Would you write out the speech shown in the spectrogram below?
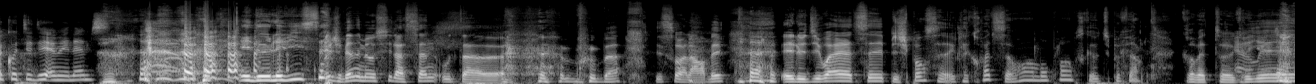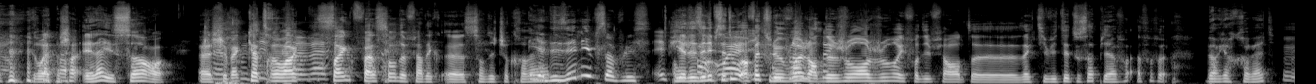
à côté des M&M's. Et de Levis? Oui, j'ai bien aimé aussi la scène où t'as euh, Booba, ils sont à l'armée, et il lui dit ouais, tu sais, puis je pense avec la crevette c'est vraiment un bon plan parce que tu peux faire crevette euh, Ah grillée, ouais, crevette machin, et là il sort, euh, je sais pas, foutu de 85 façons de faire des euh, sandwichs au Il crevettes. y a des ellipses en plus. Et puis, Il y a des font- ellipses et ouais, tout. En fait, tu le vois de genre de jour en jour, ils font différentes euh, activités, tout ça, puis à la fois, à la fois, burger crevette. Mm.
